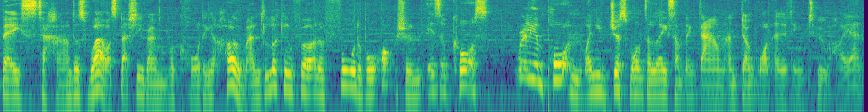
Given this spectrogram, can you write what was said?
bass to hand as well, especially when recording at home, and looking for an affordable option is of course really important when you just want to lay something down and don't want anything too high end.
